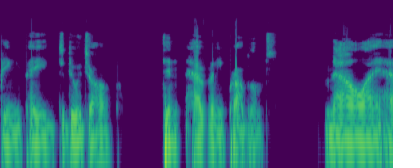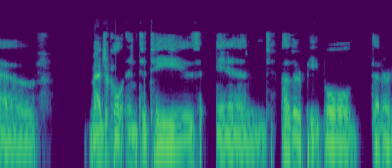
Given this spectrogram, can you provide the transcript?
being paid to do a job. Didn't have any problems. Now I have magical entities and other people that are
